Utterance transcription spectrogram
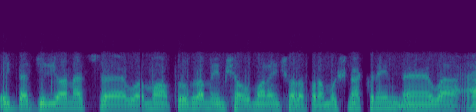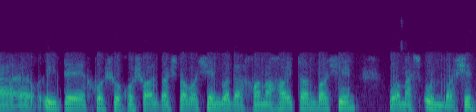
این در جریان است و ما پروگرام امشب ما را انشاءالله فراموش نکنین و عید خوش و خوشحال داشته باشین و در خانه هایتان باشین و مسئول باشین.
